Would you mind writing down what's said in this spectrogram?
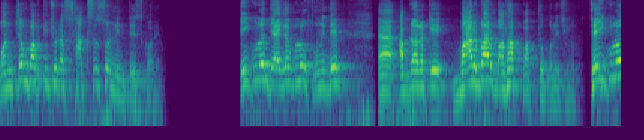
পঞ্চম ভাব কিছুটা সাকসেসও নির্দেশ করে। এইগুলো জায়গাগুলো শনিদেব আপনারাকে বারবার বাধাপ্রাপ্ত করেছিল। সেইগুলো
